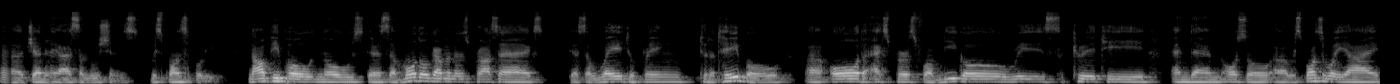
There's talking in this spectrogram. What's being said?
uh, Gen AI solutions responsibly. Now people knows there's a model governance process, there's a way to bring to the table uh, all the experts from legal, risk, security, and then also uh, responsible AI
